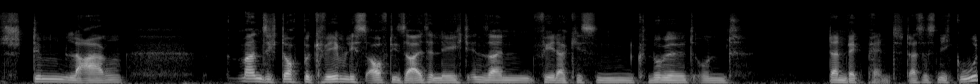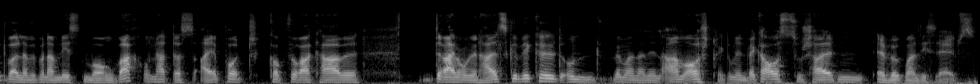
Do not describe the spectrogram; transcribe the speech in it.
Stimmlagen man sich doch bequemlichst auf die Seite legt, in seinen Federkissen knubbelt und dann wegpennt. Das ist nicht gut, weil dann wird man am nächsten Morgen wach und hat das iPod-Kopfhörerkabel dreimal um den Hals gewickelt und wenn man dann den Arm ausstreckt, um den Wecker auszuschalten, erwürgt man sich selbst.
